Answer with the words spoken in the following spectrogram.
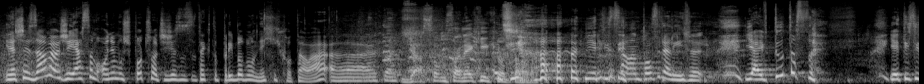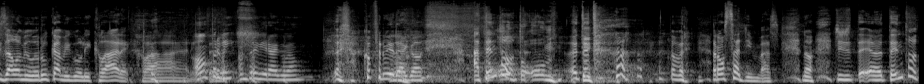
Ináč je zaujímavé, že ja som o ňom už počula, čiže som sa takto priblblo nechychotala. Uh, ako... Ja som sa nechychotala. Nie, ty si sa len pozreli, že... Ja aj v túto... Je, ty si zalomil rukami kvôli Kláre. Kláre on, prvý, on prvý reagoval. Ako prvý no. reagoval. A tento... To on. Tento, dobre, rozsadím vás. No, čiže e, tento,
